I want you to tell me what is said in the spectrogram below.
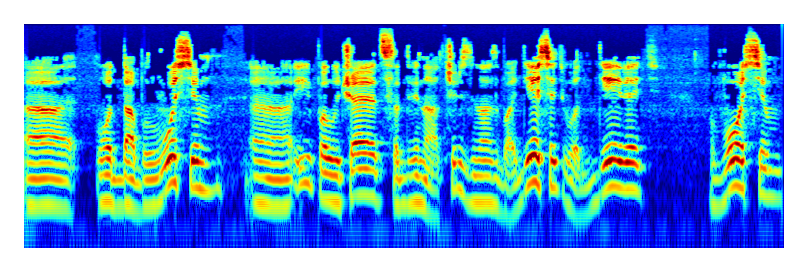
э, вот да был 8 э, и получается 12, через 12 байт, 10, вот 9, 8,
